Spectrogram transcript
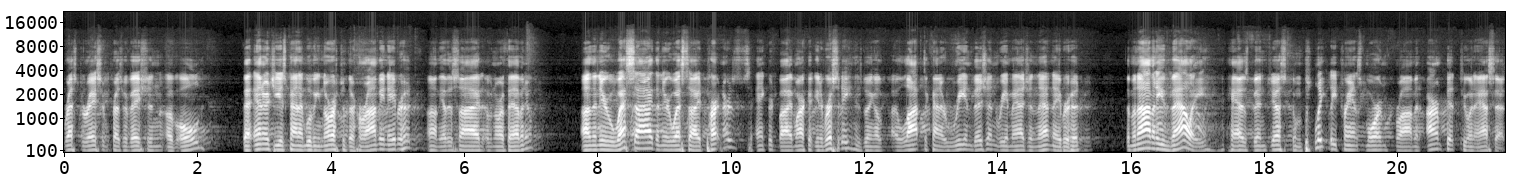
restoration preservation of old. That energy is kind of moving north to the Harambee neighborhood on the other side of North Avenue. On the near west side, the near west side partners, anchored by Marquette University, is doing a, a lot to kind of re-envision, reimagine that neighborhood. The Menominee Valley has been just completely transformed from an armpit to an asset.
